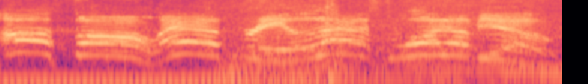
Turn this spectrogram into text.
awful! Every last one of you!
